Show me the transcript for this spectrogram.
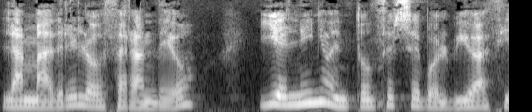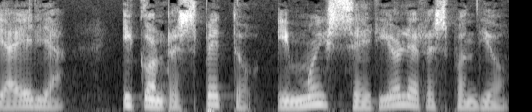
La madre lo zarandeó, y el niño entonces se volvió hacia ella, y con respeto y muy serio le respondió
